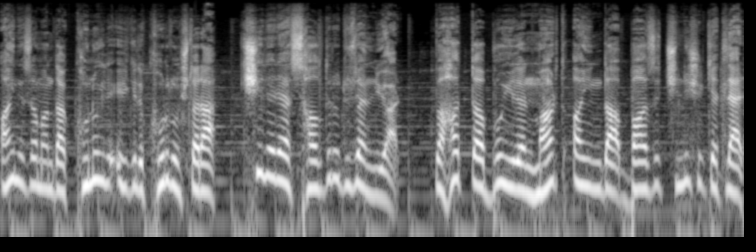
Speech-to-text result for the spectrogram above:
aynı zamanda konuyla ilgili kuruluşlara, kişilere saldırı düzenliyor ve hatta bu yılın Mart ayında bazı Çinli şirketler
